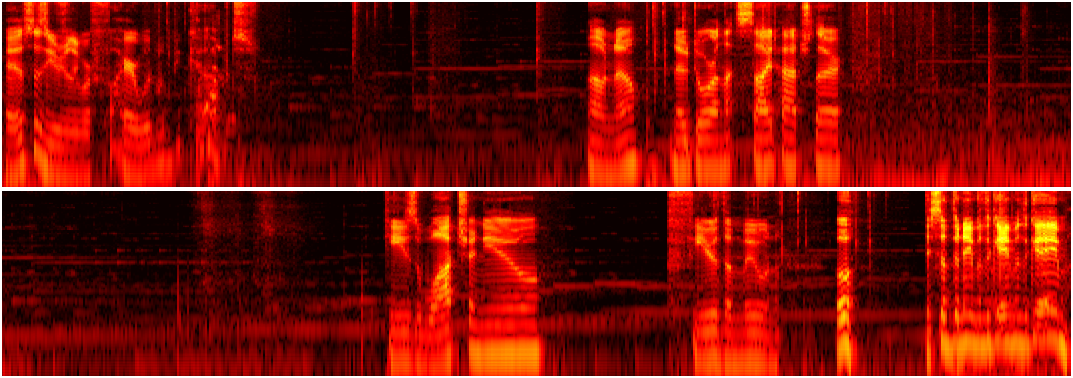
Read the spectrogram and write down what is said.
Okay, this is usually where firewood would be kept. Oh no, no door on that side hatch there. He's watching you. Fear the moon. Oh, they said the name of the game in the game!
